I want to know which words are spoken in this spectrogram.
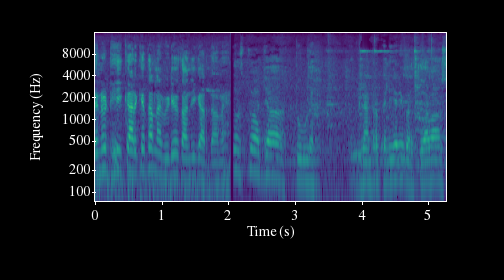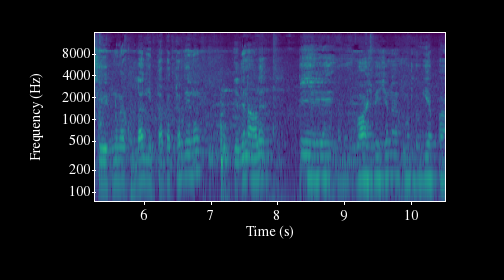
ਇਹਨੂੰ ਠੀਕ ਕਰਕੇ ਤੁਹਾਡਾ ਵੀਡੀਓ ਸਾਂਝੀ ਕਰਦਾ ਮੈਂ। ਦੋਸਤੋ ਅੱਜ ਆ ਟੂਲ ਗ੍ਰੈਂਡਰ ਪਹਿਲੀ ਵਾਰੀ ਵਰਤਿਆ ਵਾ। ਸ਼ੇਕ ਨੂੰ ਮੈਂ ਖੁੱਲਾ ਕੀਤਾ ਪੱਥਰ ਦੇ ਨੂੰ। ਇਹਦੇ ਨਾਲ ਤੇ ਵਾਸ਼ ਬੇਸ਼ਨ ਮਤਲਬ ਕਿ ਆਪਾਂ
